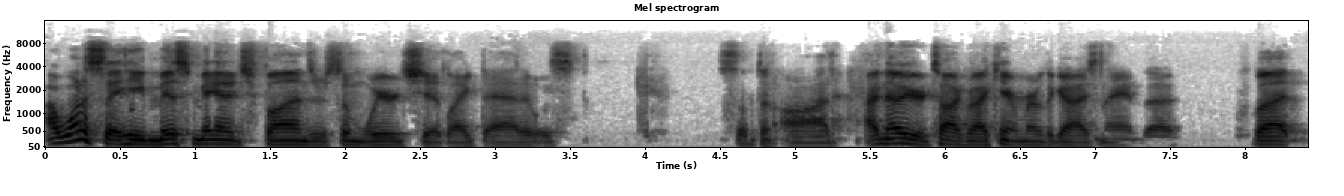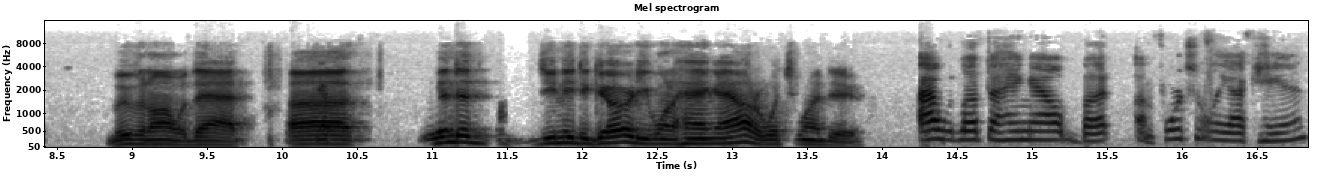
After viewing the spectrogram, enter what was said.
I want to say he mismanaged funds or some weird shit like that. It was something odd. I know you're talking about. I can't remember the guy's name though. But moving on with that, uh, Linda, do you need to go or do you want to hang out or what you want to do? I would love to hang out, but unfortunately I can't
